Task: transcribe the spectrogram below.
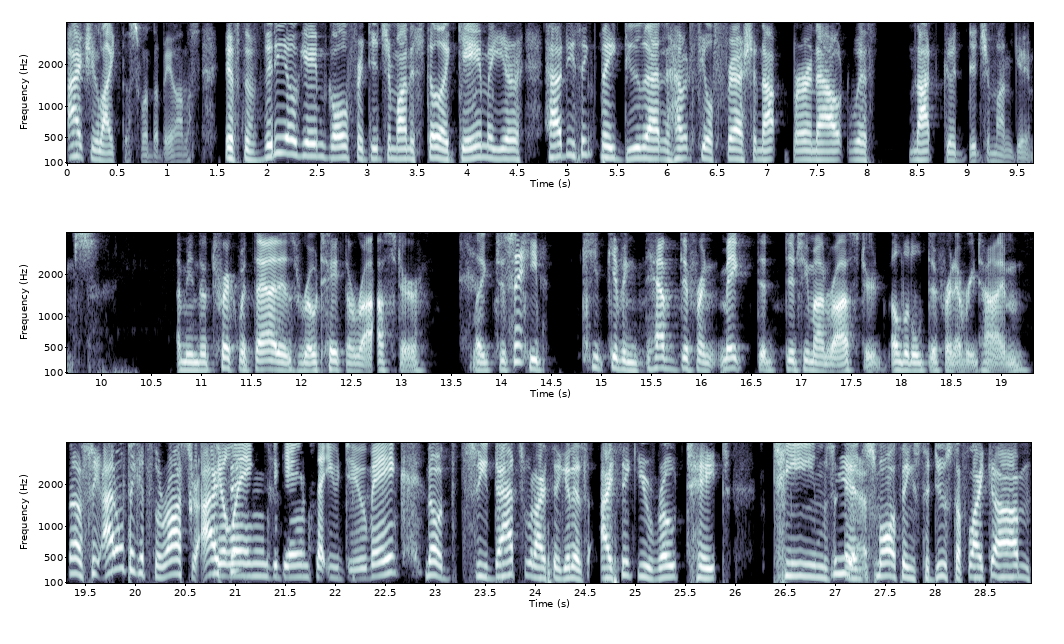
I actually like this one to be honest. If the video game goal for Digimon is still a game a year, how do you think they do that and have it feel fresh and not burn out with not good Digimon games? I mean, the trick with that is rotate the roster. Like, just See- keep keep giving, have different, make the Digimon roster a little different every time. No, see, I don't think it's the roster. I think Killing the games that you do make. no. See, that's what I think it is. I think you rotate teams and small things to do stuff. Like um,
